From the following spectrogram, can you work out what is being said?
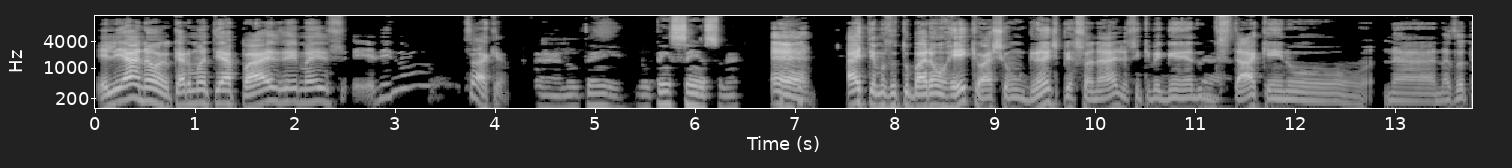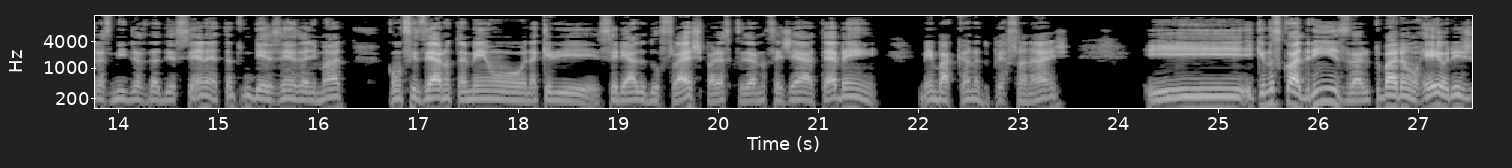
ele, ah, não, eu quero manter a paz, mas ele não. Saca? É, não tem, não tem senso, né? É. Aí temos o Tubarão Rei, que eu acho que é um grande personagem, assim, que vem ganhando é. destaque aí no, na, nas outras mídias da DC, né? Tanto em desenhos animados como fizeram também o, naquele seriado do Flash, parece que fizeram um CGI até bem, bem bacana do personagem. E, e que nos quadrinhos, velho, o Tubarão Rei, orig,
